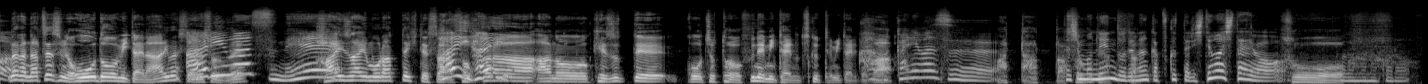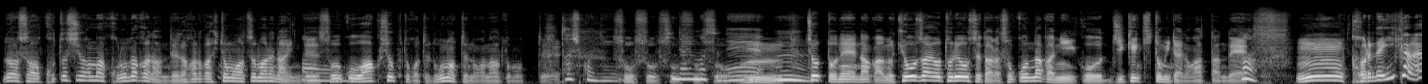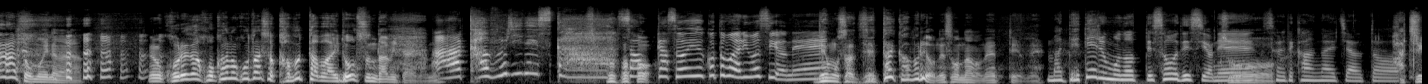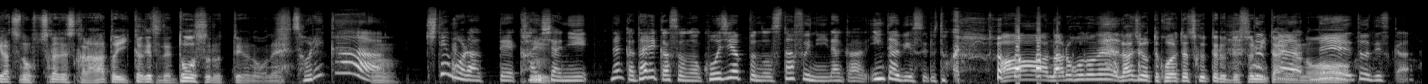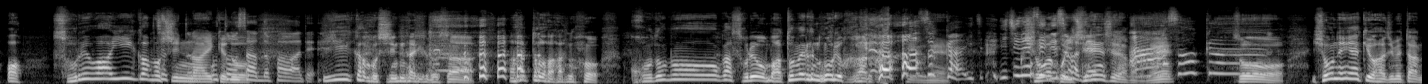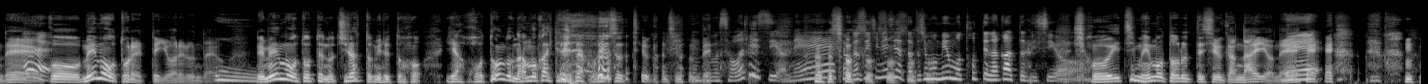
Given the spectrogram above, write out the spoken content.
なんか夏休みの王道みたいなありましたよね。ありますね。廃材もらってきてさ、はいはい、そこからあの削ってこうちょっと船みたいの作ってみたりとか。わかります。あったあった。私も粘土でなんか作ったりしてましたよ。そう。子供の頃。だからさ今年はまあコロナ禍なんでなかなか人も集まれないんで、そういうこうワークショップとかってどうなってるのかなと思って。確かに。そうそうそう気になりますね。うん。ちょっとねなんかあの教材を取り寄せたらそこの中にこう実験キットみたいのがあったんで、うんこれでいいかなと思いながら。でもこれが他の子たちと被った場合どうすんだみたいなね。ああ、被りですか。そっか、そういうこともありますよね。でもさ、絶対被るよね、そんなのねっていうね。まあ出てるものってそうですよね。それで考えちゃうと。8月の2日ですから、あと1か月でどうするっていうのをね。それか、うん来てもらって会社に、うん、なんか誰かその工事アップのスタッフになんかインタビューするとかああなるほどねラジオってこうやって作ってるんですみたいなのをねどうですか？あそれはいいかもしんないけど。お父さんのパワーで。いいかもしんないけどさ、あとはあの、子供がそれをまとめる能力があるかっていうね。そっか、一年生です小学校1年生だからね。あ、そう少年野球を始めたんで、はい、こうメモを取れって言われるんだよ。でメモを取ってるのちらっと見るといやほとんど何も書いてないなこいつっていう感じなんで。でもそうですよね。小学1年生だった私もメモ取ってなかったですよ。小一メモ取るって習慣ないよね。ね。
